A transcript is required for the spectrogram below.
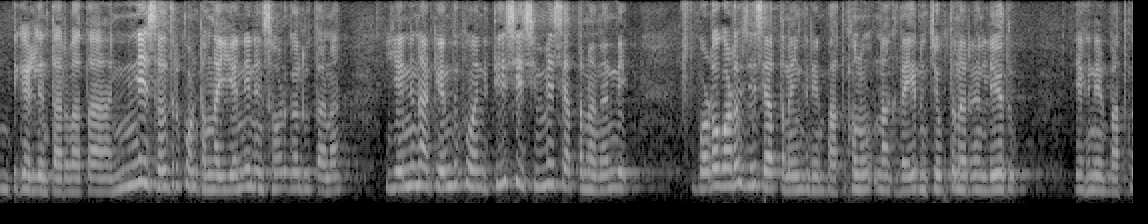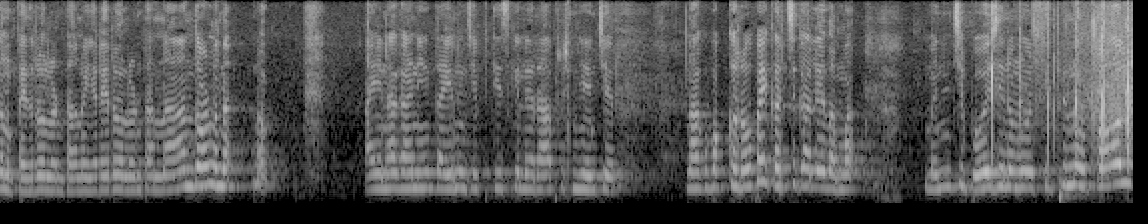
ఇంటికి వెళ్ళిన తర్వాత అన్నీ చదువుకుంటున్నా ఇవన్నీ నేను చూడగలుగుతానా? ఇవన్నీ నాకు ఎందుకు అని తీసి చిమ్మేసేస్తున్నాను అన్నీ. గొడవ గొడవ చేసేస్తున్నాను ఇంక నేను బతకను. నాకు ధైర్యం చెబుతున్నారు కానీ లేదు. ఇక నేను బతకను. పది రోజులు ఉంటాను ఇరవై రోజులు ఉంటాను. నా ఆందోళన నాకు. అయినా కానీ ధైర్యం చెప్పి తీసుకెళ్ళారు ఆపరేషన్ చేయించారు. నాకు ఒక్క రూపాయి ఖర్చు కాలేదమ్మా. మంచి భోజనము టిఫిన్ పాలు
